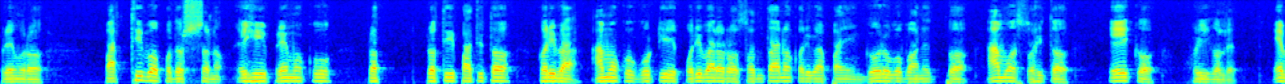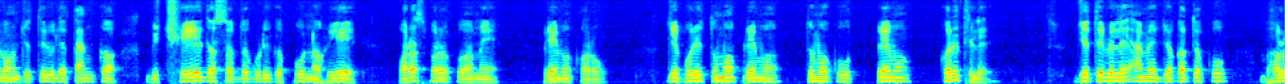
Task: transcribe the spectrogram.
ପ୍ରେମର ପାର୍ଥିବ ପ୍ରଦର୍ଶନ। ଏହି ପ୍ରେମକୁ ପ୍ରତିପାତିତ କରିବା ଆମକୁ ଗୋଟିଏ ପରିବାରର ସନ୍ତାନ କରିବା ପାଇଁ ଗୌରବମାନିତ୍ୱ ଆମ ସହିତ ଏକ ହୋଇଗଲେ ଏବଂ ଯେତେବେଳେ ତାଙ୍କ ବିଚ୍ଛେଦ ଶବ୍ଦ ଗୁଡ଼ିକ ପୂର୍ଣ୍ଣ ହୁଏ ପରସ୍ପରକୁ ଆମେ ପ୍ରେମ କରୁ। ଯେପରି ତୁମ ପ୍ରେମ ତୁମକୁ ପ୍ରେମ କରିଥିଲେ ଯେତେବେଳେ ଆମେ ଜଗତକୁ ଭଲ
